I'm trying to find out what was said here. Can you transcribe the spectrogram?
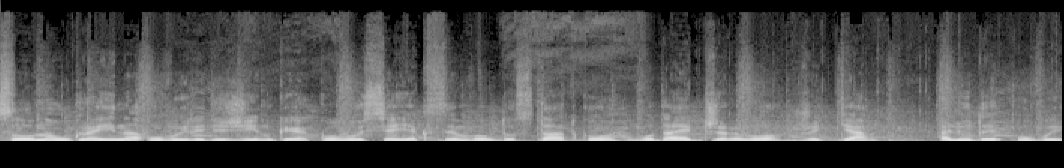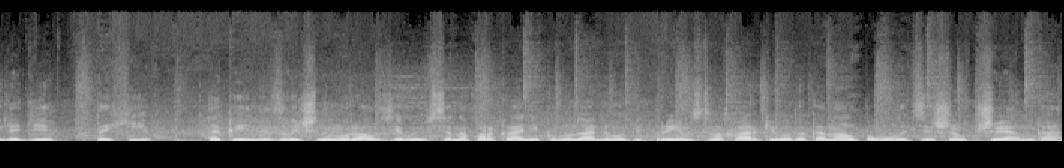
Словна Україна у вигляді жінки, колосся як символ достатку, вода як джерело життя, а люди у вигляді птахів. Такий незвичний мурал з'явився на паркані комунального підприємства Харківводоканал по вулиці Шевченка.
